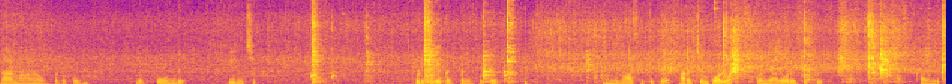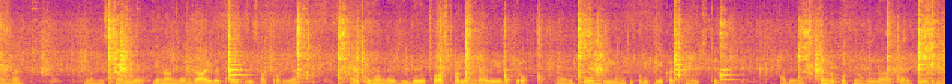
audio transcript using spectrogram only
நார்மலாக உப்பு போட்டால் போதும் இந்த பூண்டு இஞ்சி பொடி கட் பண்ணி போட்டு அந்த வாசத்துக்கு அரைச்சும் போடலாம் கொஞ்சம் அதோட சேர்த்து கலந்துக்கோங்க நல்லா அந்த ஸ்மெல்லு ஏன்னா அந்த பிராய்லர் கோழிக்கறி சாப்பிட்றோம் இல்லையா? அது கொஞ்சம் அந்த இது கொலஸ்ட்ரால் இருந்தால் அதை எடுத்துரும். அதனால் பூண்டு இஞ்சி பொடி பொடியாக கட் பண்ணி வச்சுட்டு அதை சிக்கனில் போட்டு நல்லா கரட்டி விடுங்க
